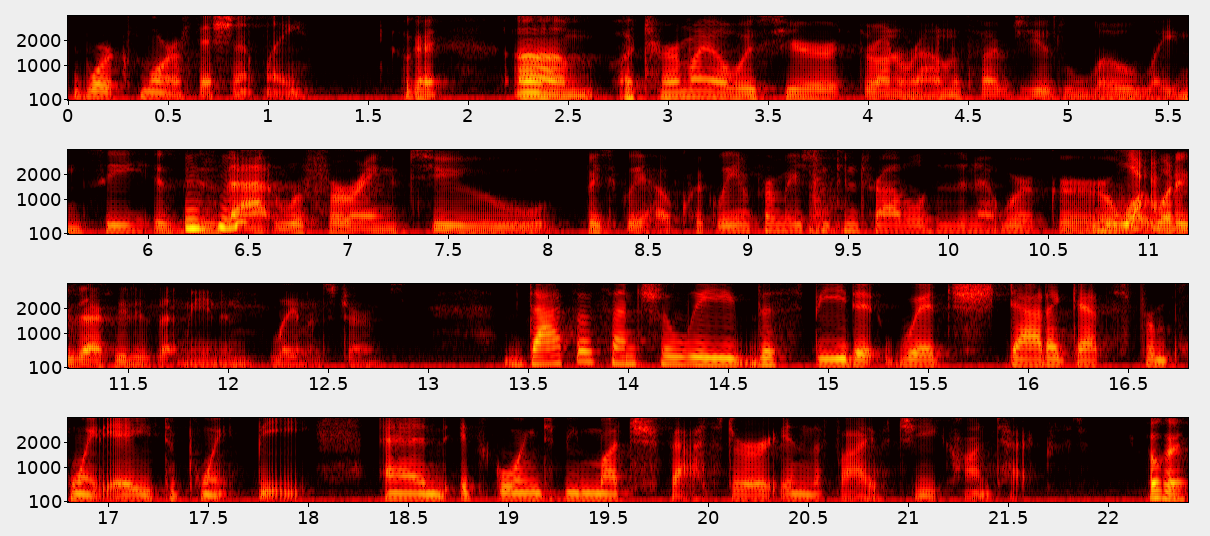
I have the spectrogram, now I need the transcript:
work more efficiently. Okay. Um, a term I always hear thrown around with 5G is low latency. Is, mm-hmm. is that referring to basically how quickly information can travel through the network, or, or yes. what, what exactly does that mean in layman's terms? That's essentially the speed at which data gets from point A to point B, and it's going to be much faster in the 5G context. Okay,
